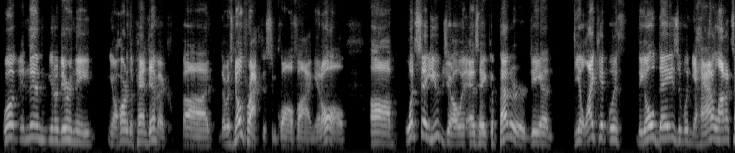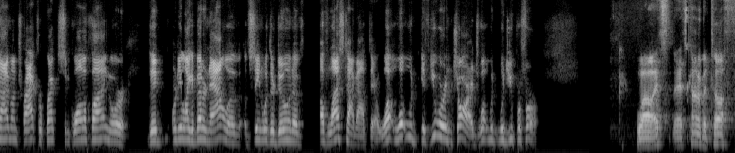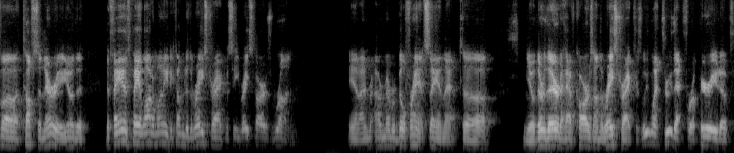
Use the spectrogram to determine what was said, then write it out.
Well, and then, you know, during the, you know, heart of the pandemic, uh, there was no practice in qualifying at all. Uh, what say you, Joe, as a competitor? Do you do you like it with the old days of when you had a lot of time on track for practice and qualifying, or did or do you like it better now of, of seeing what they're doing of of less time out there? What what would if you were in charge, what would would you prefer? Well, that's that's kind of a tough uh, tough scenario. You know, the the fans pay a lot of money to come to the racetrack to see race cars run, and I, I remember Bill France saying that. Uh, you know they're there to have cars on the racetrack because we went through that for a period of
